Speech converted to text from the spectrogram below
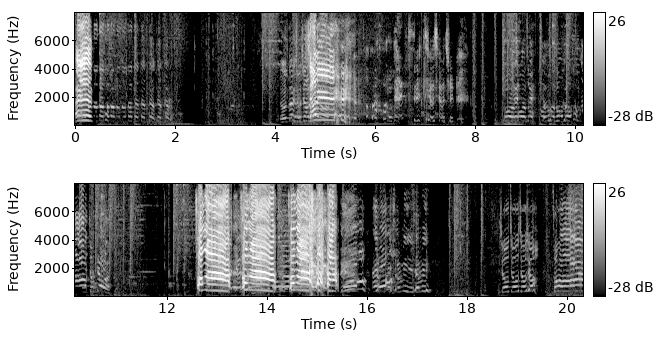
哎，掉掉掉掉掉掉掉掉掉了！有人带球下。小雨，直接跳下去。冲啊冲啊冲啊冲啊冲啊冲啊！球掉了。冲啊冲啊冲啊！哎，墙壁墙壁，球球球球，冲啊！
